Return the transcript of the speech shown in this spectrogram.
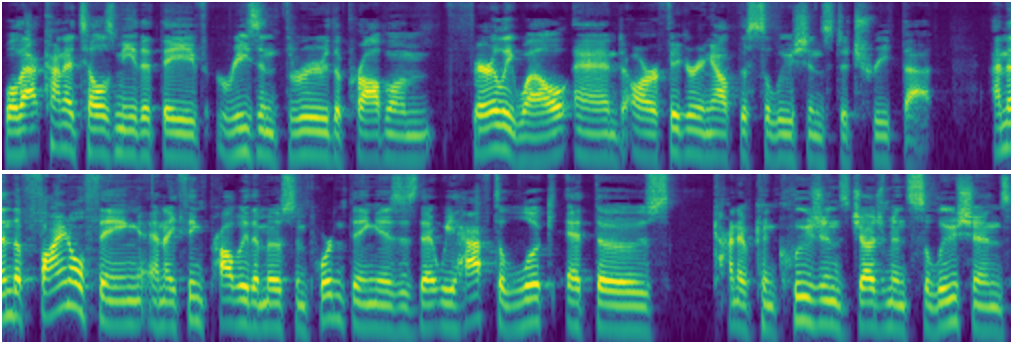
Well, that kind of tells me that they've reasoned through the problem fairly well and are figuring out the solutions to treat that. And then the final thing, and I think probably the most important thing is, is that we have to look at those kind of conclusions, judgments, solutions,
